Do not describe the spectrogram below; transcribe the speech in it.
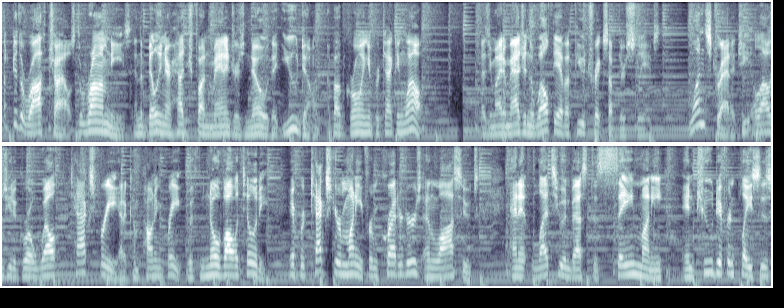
What do the Rothschilds, the Romneys, and the billionaire hedge fund managers know that you don't about growing and protecting wealth? As you might imagine, the wealthy have a few tricks up their sleeves. One strategy allows you to grow wealth tax free at a compounding rate with no volatility It protects your money from creditors and lawsuits, and it lets you invest the same money in two different places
